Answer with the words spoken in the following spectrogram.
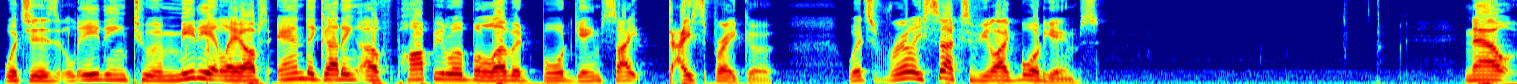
which is leading to immediate layoffs and the gutting of popular beloved board game site Dicebreaker, which really sucks if you like board games. Now,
